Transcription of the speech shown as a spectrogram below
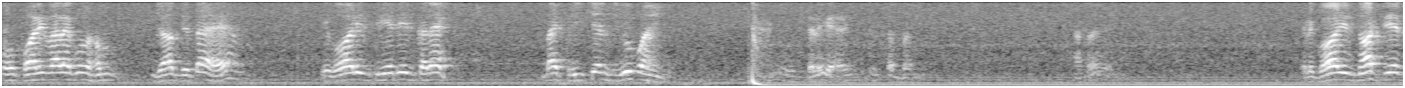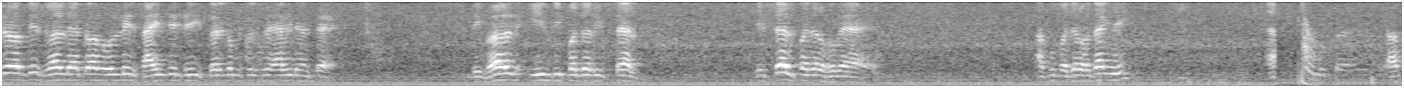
वो फॉरिन वाले को हम जवाब देता है कि God is created correct by Christian view point चले गए सब बंद। એટલે God is not creator of this world at all only scientific circumstantial evidence है the world is the puzzle itself itself puzzle हो गया है आपको पजल होता है कि नहीं आप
